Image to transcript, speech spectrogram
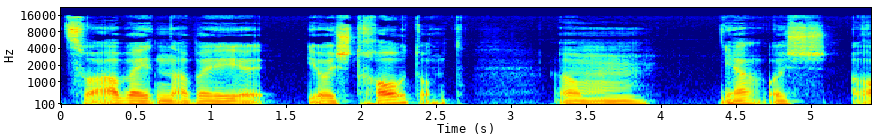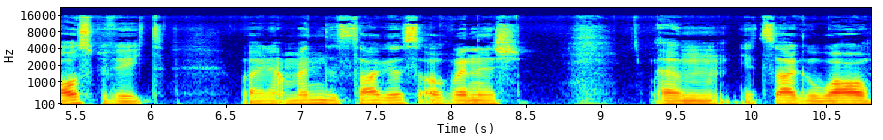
zu arbeiten, aber ihr, ihr euch traut und ähm, ja, euch rausbewegt. Weil am Ende des Tages, auch wenn ich ähm, jetzt sage, wow,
